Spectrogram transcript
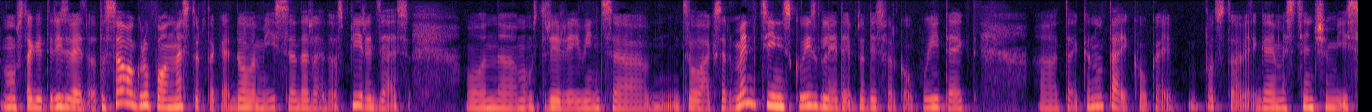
Mums tagad ir izveidota sava grupa, un mēs tur dalāmies dažādos pieredzēs. Un, uh, mums tur ir arī viens uh, cilvēks ar medicīnisku izglītību, tad es varu kaut ko ieteikt. Uh, tā, ka, nu, tā ir kaut kā patstāvīga, ja mēs cenšamies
